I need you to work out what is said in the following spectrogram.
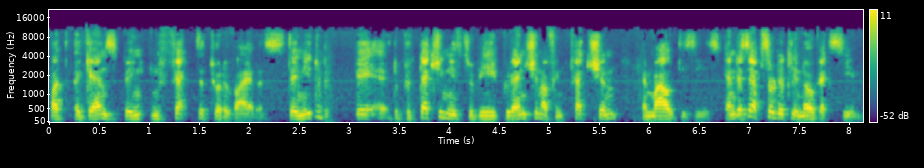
but against being infected with the virus. They need to be, the protection needs to be prevention of infection and mild disease. And there's absolutely no vaccine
